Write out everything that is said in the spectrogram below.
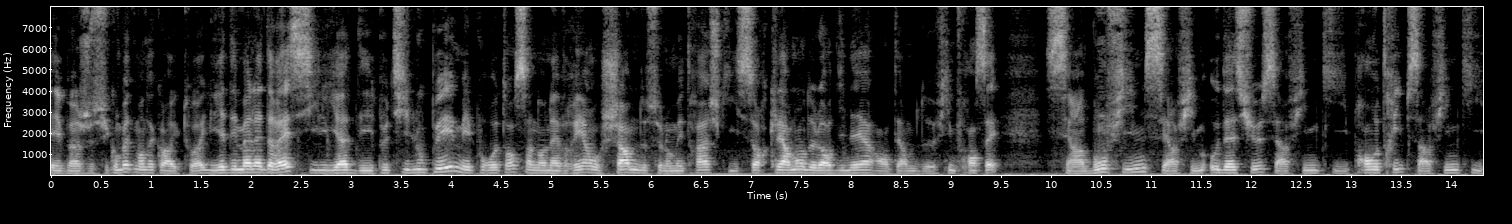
Eh ben, je suis complètement d'accord avec toi. Il y a des maladresses, il y a des petits loupés, mais pour autant, ça n'enlève rien au charme de ce long métrage qui sort clairement de l'ordinaire en termes de film français. C'est un bon film, c'est un film audacieux, c'est un film qui prend au trip, c'est un film qui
